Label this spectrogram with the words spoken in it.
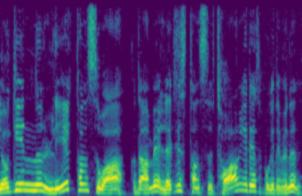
여기 있는 리액턴스와 그 다음에 레지스턴스 저항에 대해서 보게 되면은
